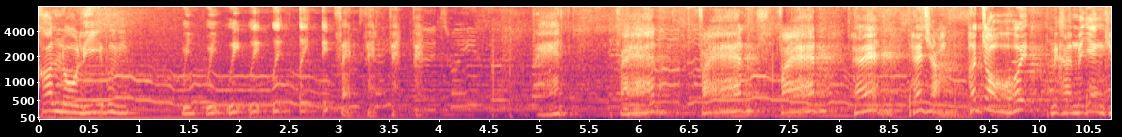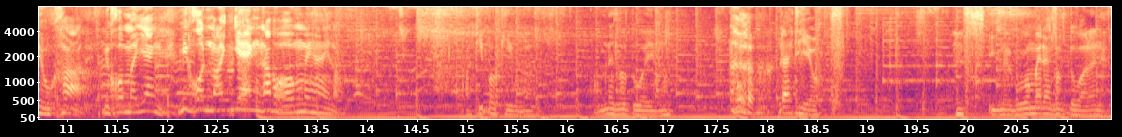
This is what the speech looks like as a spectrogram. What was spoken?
ฆ่าโลลีพวกนี้วิวิวิวิวิวิแฟดแฟดแฟดแฟดแฟดแฟดแฟดแฟด ฮ้จ้ะฮะจ่อเฮ้ยมีใครมาแย่งคิวข้ามีคนมาแย่ง มีคนมาแย่งครับผมไม่ให้หรอกเอาทิปเอาคิวมาผมได้สักตัวยังมั้งได้เทียวอีกหน่อยกูก็ไม่ได้สักตัวแล้วเนี่ย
